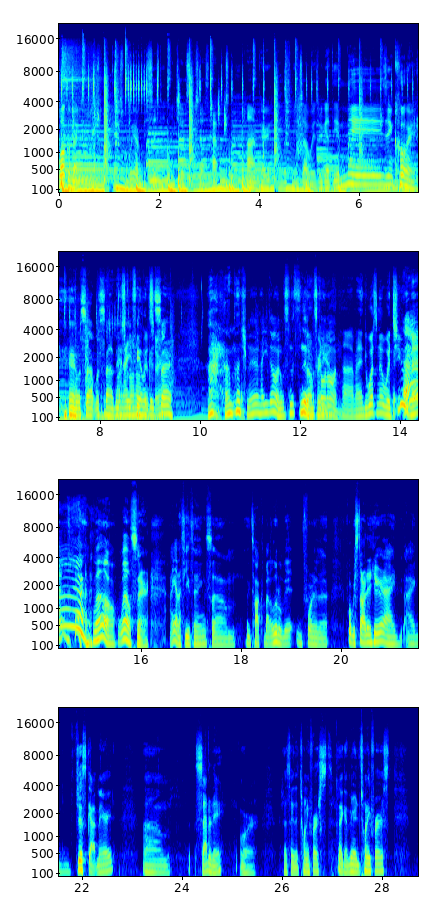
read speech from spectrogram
Welcome back to the Push Podcast, where we are persistent until success happens. I'm Perry, and with me, as always, we got the amazing Corey. what's up? What's up, man? What's How you on, feeling, good sir? sir? Ah, not much, man. How you doing? What's, what's new? Doing What's going good. on? Nah, man, what's new with you, man? Ah, well, well, sir. I got a few things. Um, we talked about a little bit before the before we started here. I I just got married, um, Saturday, or should I say the twenty first? Like I got married the twenty first.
